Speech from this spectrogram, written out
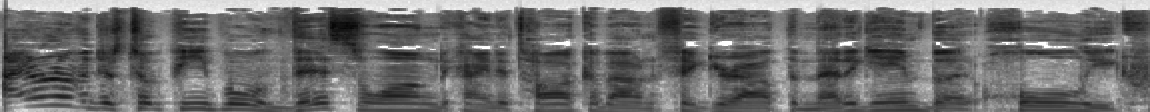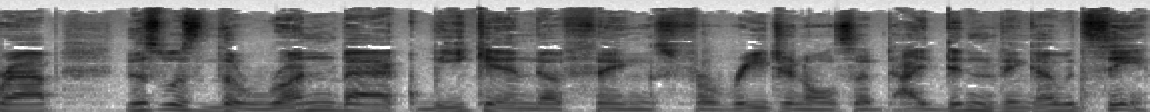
I don't know if it just took people this long to kind of talk about and figure out the metagame, but holy crap, this was the run back weekend of things for regionals that I didn't think I would see.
